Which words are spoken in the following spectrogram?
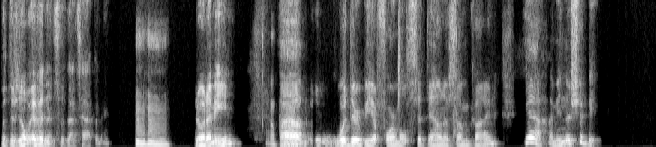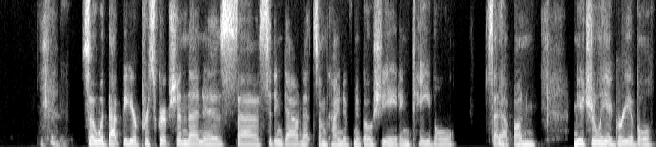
but there's no evidence that that's happening. Mm-hmm. You know what I mean? Okay. Um, would there be a formal sit down of some kind? Yeah, I mean there should be. There should be. So would that be your prescription then? Is uh, sitting down at some kind of negotiating table set yeah. up on mutually agreeable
